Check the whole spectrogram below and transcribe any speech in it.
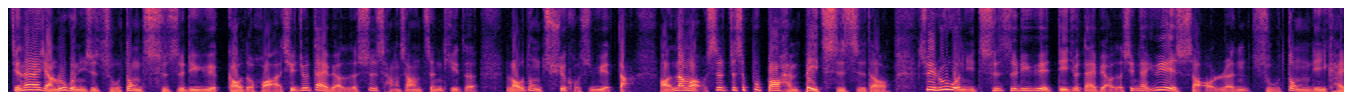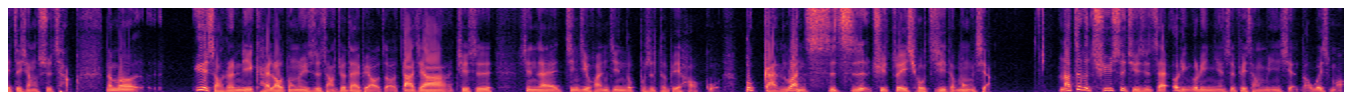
简单来讲，如果你是主动辞职率越高的话，其实就代表着市场上整体的劳动缺口是越大啊。那么是这是不包含被辞职的哦。所以如果你辞职率越低，就代表着现在越少人主动离开这项市场。那么越少人离开劳动力市场，就代表着大家其实现在经济环境都不是特别好过，不敢乱辞职去追求自己的梦想。那这个趋势其实，在二零二零年是非常明显的。为什么？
